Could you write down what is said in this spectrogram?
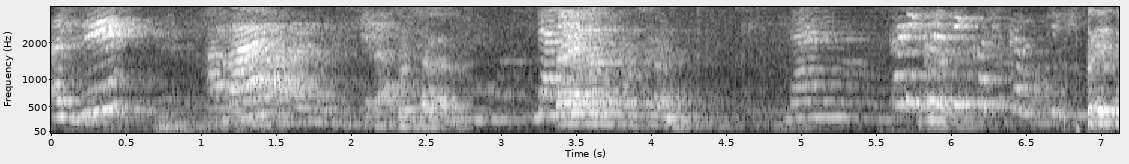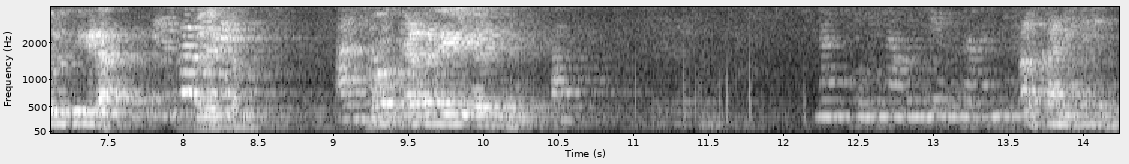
ಅಜ್ಜಿ ತುಳಸಿ ತುಳಸಿ ಗಿಡ ಇಲ್ಲಿ ಬರ್ರಿ ಹೋಗ್ ಕೆಳಗಡೆ ಇಲ್ಲಿ ಹೇಳ್ತೀನಿ ನಮ್ಗೆ ನಮ್ಗೆ ನಾನು ಆ ಕಾಡಿಗೆ ಇದೆ.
